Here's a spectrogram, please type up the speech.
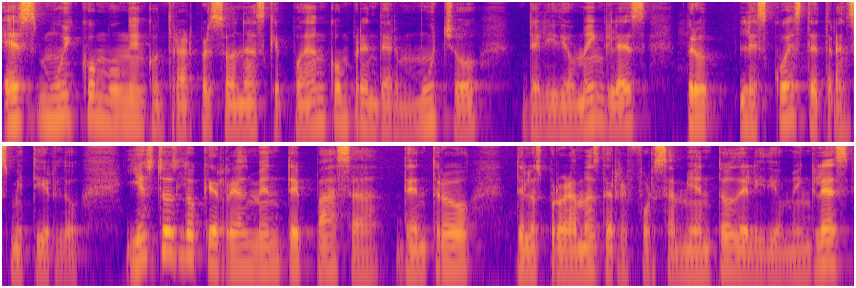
Es muy común encontrar personas que puedan comprender mucho del idioma inglés, pero les cueste transmitirlo. Y esto es lo que realmente pasa dentro de los programas de reforzamiento del idioma inglés.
